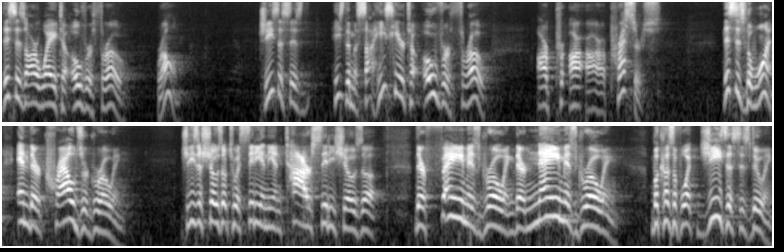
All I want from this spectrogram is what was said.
this is our way to overthrow Rome. Jesus is, he's the Messiah. He's here to overthrow our, our, our oppressors. This is the one. And their crowds are growing. Jesus shows up to a city and the entire city shows up. Their fame is growing, their name is growing because of what Jesus is doing.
